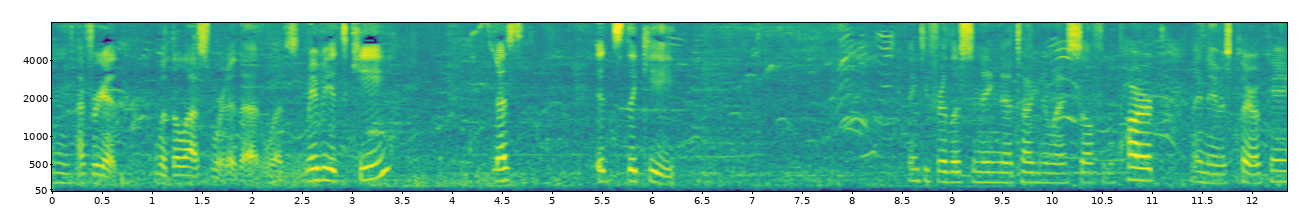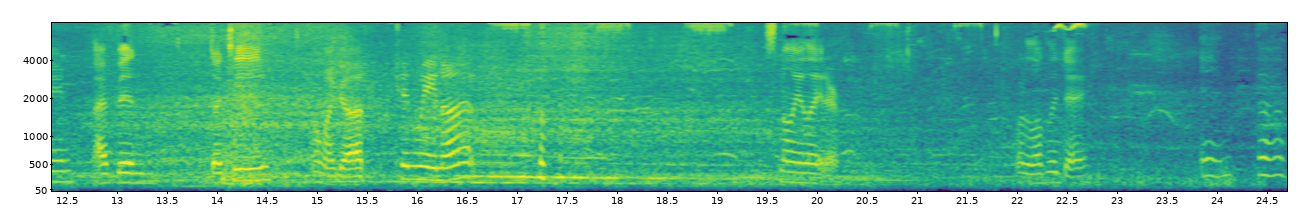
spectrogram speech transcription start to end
Mm, I forget what the last word of that was. Maybe it's key. That's it's the key. Thank you for listening to Talking to Myself in the Park. My name is Claire O'Kane. I've been the key. Oh my god. Can we not? Smell you later. What a lovely day. In the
